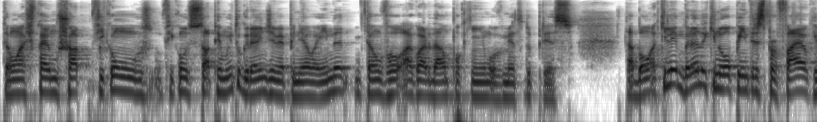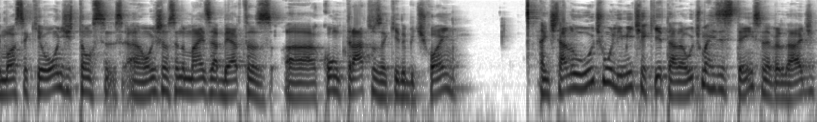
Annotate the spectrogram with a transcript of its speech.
Então acho que fica um, shop, fica, um, fica um stop muito grande, na minha opinião, ainda. Então vou aguardar um pouquinho o movimento do preço. Tá bom? Aqui lembrando que no Open Interest Profile, que mostra aqui onde estão, ah, onde sendo mais abertas uh, contratos aqui do Bitcoin, a gente está no último limite aqui, tá? Na última resistência, na verdade.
